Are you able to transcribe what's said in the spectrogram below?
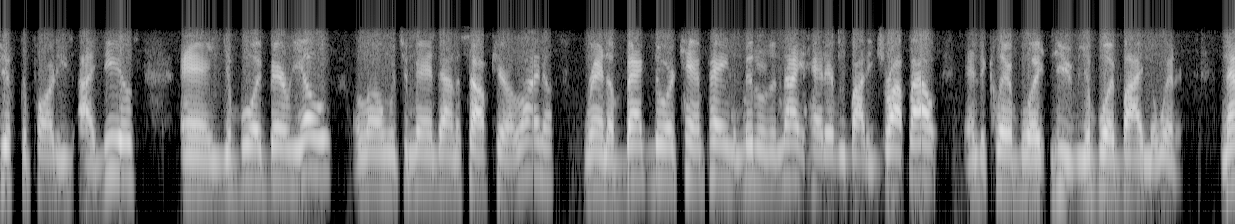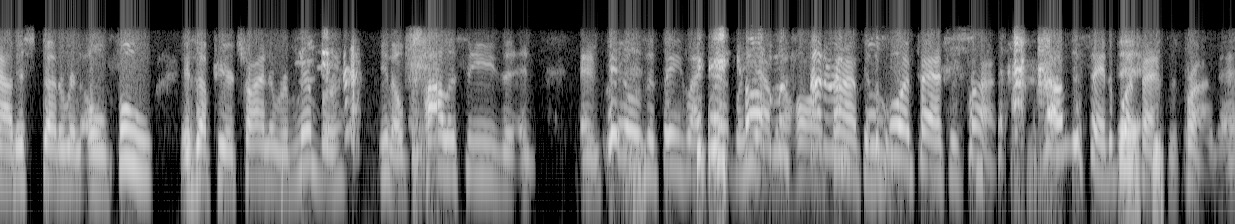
shift the party's ideals. And your boy Barry O, along with your man down in South Carolina, ran a backdoor campaign in the middle of the night, had everybody drop out, and declare boy you, your boy Biden the winner. Now this stuttering old fool is up here trying to remember, you know, policies and and, and bills and things like that, but he called having a a hard time because the boy passed his prime. No, I'm just saying the boy Yeah. passed his prime, man.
